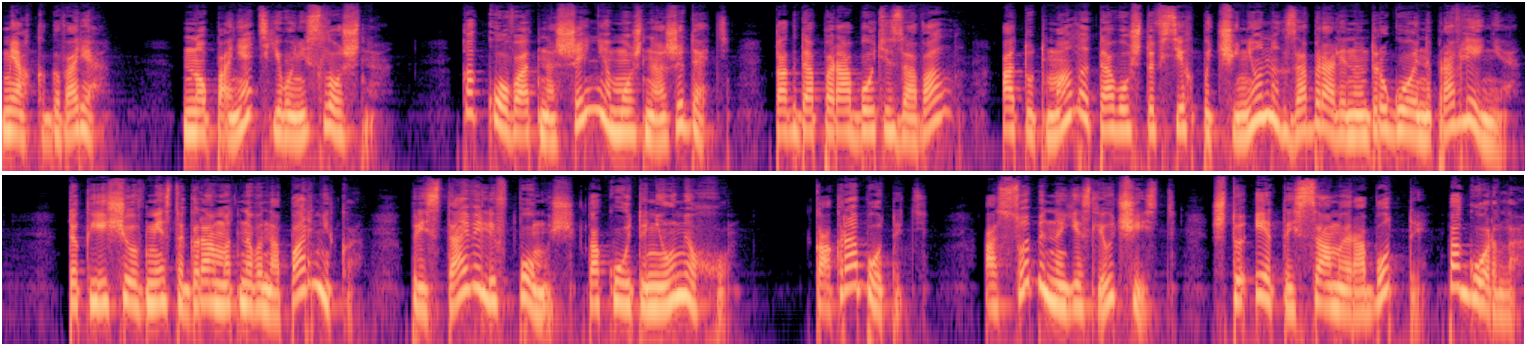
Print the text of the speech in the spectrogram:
мягко говоря. Но понять его несложно. Какого отношения можно ожидать, когда по работе завал, а тут мало того, что всех подчиненных забрали на другое направление, так еще вместо грамотного напарника приставили в помощь какую-то неумеху. Как работать? Особенно если учесть, что этой самой работы по горло,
